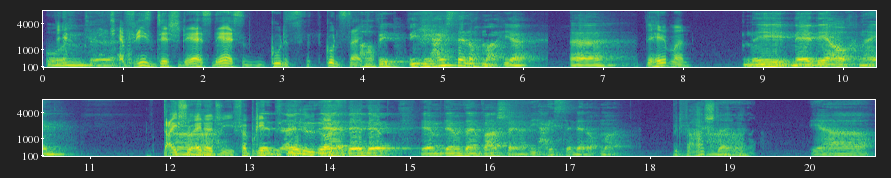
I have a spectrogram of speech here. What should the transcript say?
Und, äh, der Fliesentisch, der ist, der ist ein gutes, gutes Zeichen. Oh, wie, wie, wie, heißt der nochmal hier? Äh, der Hildmann. Nee, nee, der auch, nein. Daisho ah, Energy verbrennt. Der, der, der, der, der, der mit seinem Warsteiner, wie heißt denn der nochmal? Mit Warsteiner? Ah, ja.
